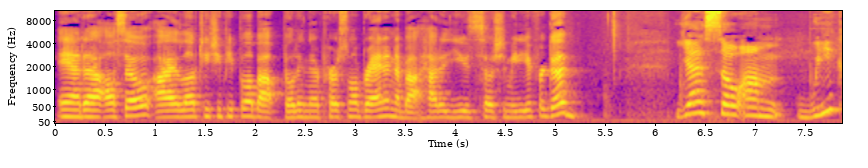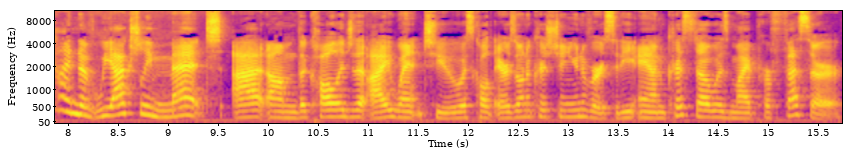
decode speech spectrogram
And uh, also, I love teaching people about building their personal brand and about how to use social media for good. Yes, so um, we kind of we actually met at um, the college that I went to. It's called Arizona Christian University, and Krista was my professor.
